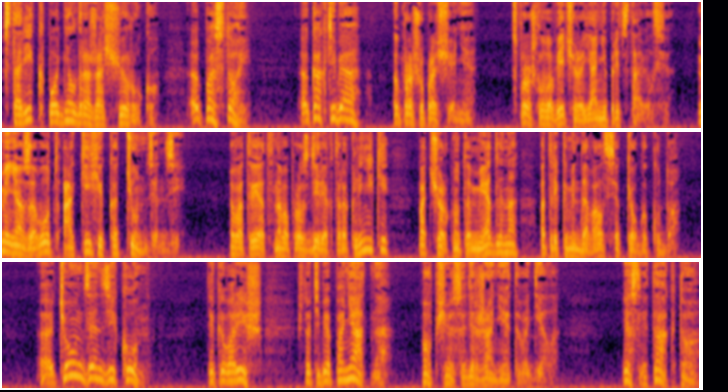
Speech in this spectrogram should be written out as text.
Старик поднял дрожащую руку. «Э, «Постой. Э, как тебя...» «Прошу прощения. С прошлого вечера я не представился. Меня зовут Акихика Тюндзензи». В ответ на вопрос директора клиники подчеркнуто медленно отрекомендовался Кёга Кудо. «Э, «Тюнзензи-кун, ты говоришь, что тебе понятно общее содержание этого дела. Если так, то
